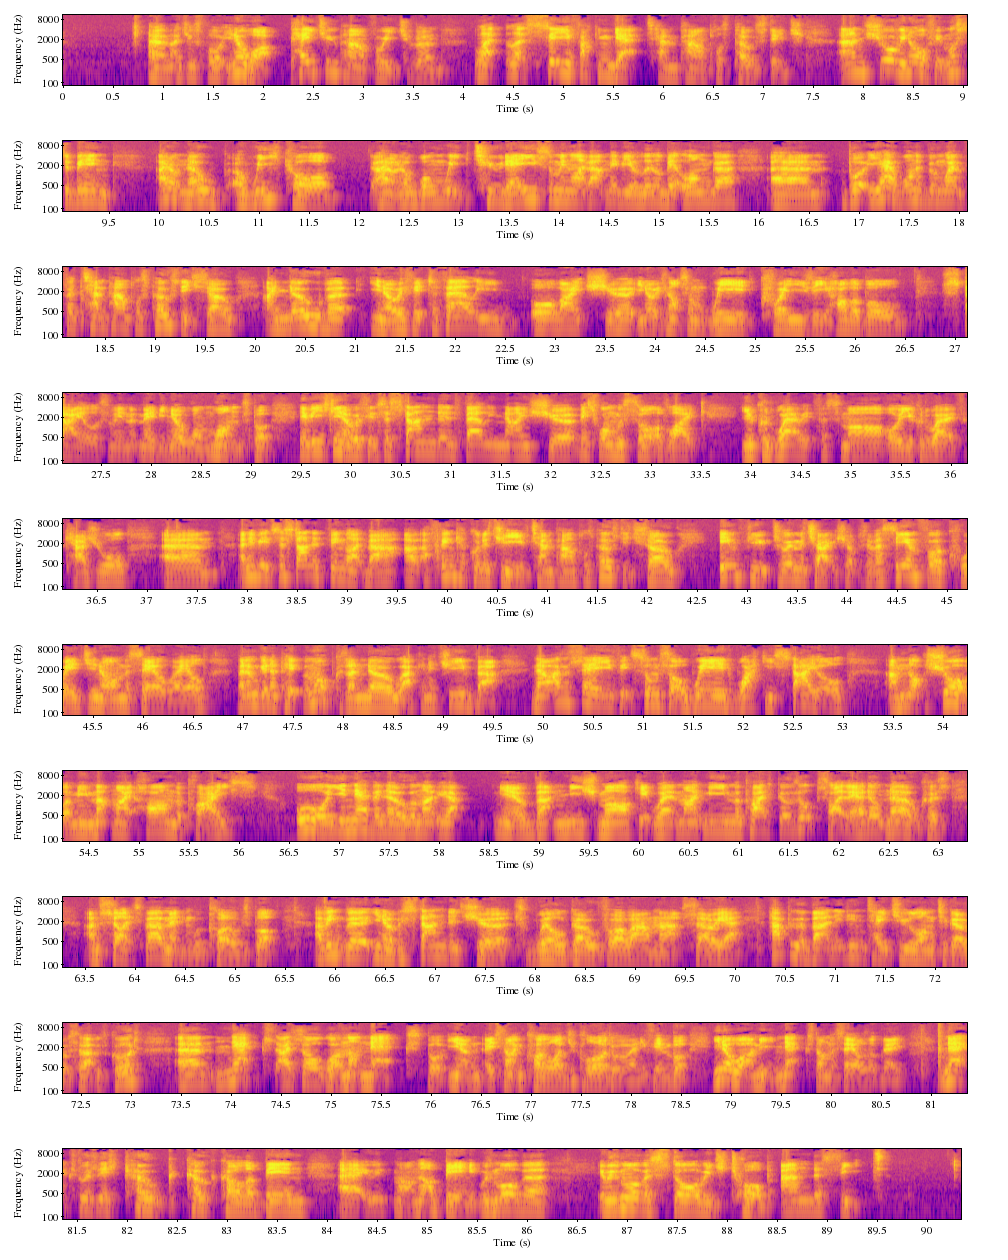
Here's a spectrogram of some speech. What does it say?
um, I just thought, you know what, pay £2 for each of them. Let, let's see if I can get £10 plus postage. And sure enough, it must have been, I don't know, a week or, I don't know, one week, two days, something like that, maybe a little bit longer. Um, but yeah, one of them went for £10 plus postage, so I know that, you know, if it's a fairly alright shirt, you know, it's not some weird, crazy, horrible style or something that maybe no one wants. But if it's, you know, if it's a standard, fairly nice shirt, this one was sort of like, you could wear it for smart or you could wear it for casual. Um, and if it's a standard thing like that, I, I think I could achieve £10 plus postage. So in future, in the charity shops, if I see them for a quid, you know, on the sale rail, then I'm going to pick them up because I know I can achieve that. Now, as I say, if it's some sort of weird, wacky style, I'm not sure. I mean, that might harm the price. Or you never know, there might be that, you know, that niche market where it might mean the price goes up slightly. I don't know, because I'm still experimenting with clothes, but I think the, you know, the standard shirts will go for around that. So yeah, happy with that, and it didn't take too long to go, so that was good. Um, next, I saw, well, not next, but, you know, it's not in chronological order or anything, but you know what I mean, next on the sales update. Next was this Coke, Coca-Cola bin. Uh, it was, well, not a bin, it was more of a it was more of a storage tub and a seat.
